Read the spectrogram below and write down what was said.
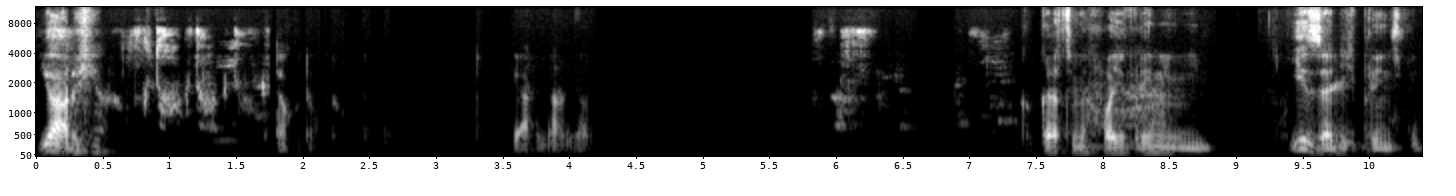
Яр, Яр. Так, так, так. Яр, Яр, Яр. Как раз мне хватит времени и залить, в принципе.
